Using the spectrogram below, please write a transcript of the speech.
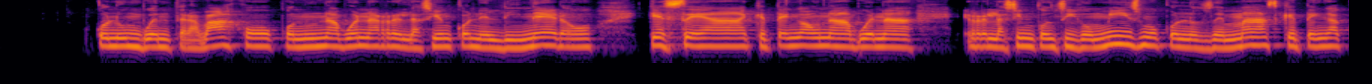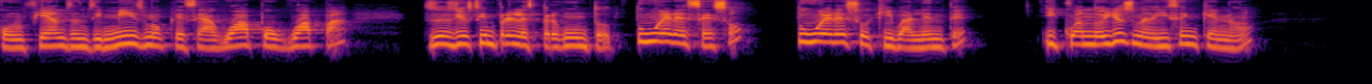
con un buen trabajo, con una buena relación con el dinero, que sea que tenga una buena relación consigo mismo, con los demás, que tenga confianza en sí mismo, que sea guapo, guapa. Entonces yo siempre les pregunto, ¿tú eres eso? ¿Tú eres su equivalente? Y cuando ellos me dicen que no,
